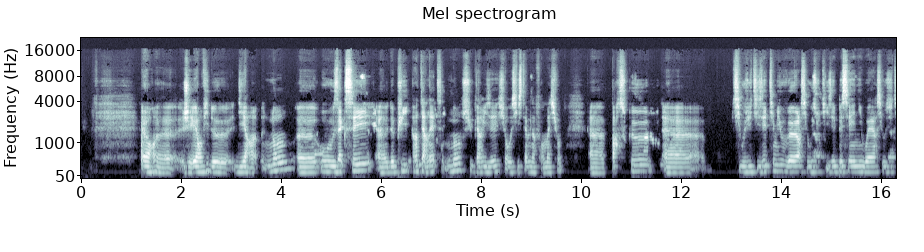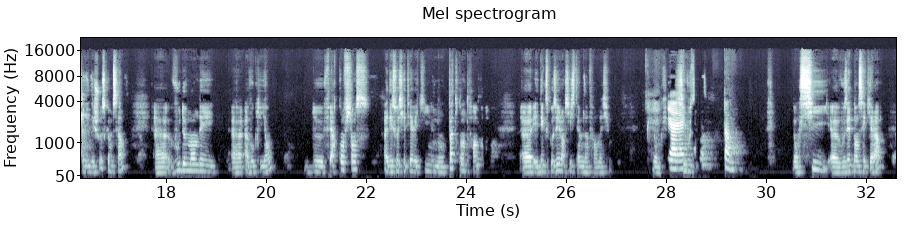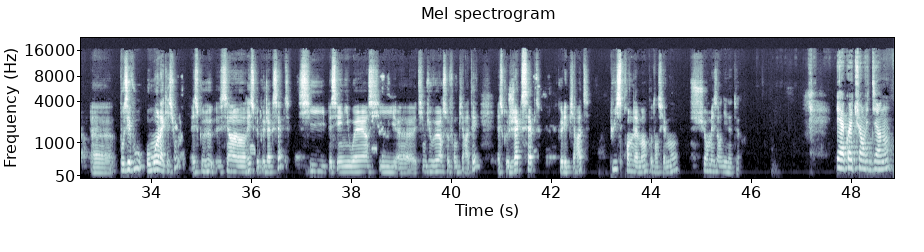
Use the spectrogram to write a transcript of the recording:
Alors, j'ai envie de dire non aux accès depuis Internet non supervisés sur vos systèmes d'information, parce que si vous utilisez TeamViewer, si vous utilisez PC Anywhere, si vous utilisez des choses comme ça, vous demandez à vos clients de faire confiance à des sociétés avec qui ils n'ont pas de contrat et d'exposer leur système d'information. Donc, si vous... Pardon. Donc, si vous êtes dans ces cas-là, posez-vous au moins la question est-ce que c'est un risque que j'accepte? Si PC Anywhere, si TeamViewer se font pirater Est-ce que j'accepte que les pirates puissent prendre la main potentiellement sur mes ordinateurs? Et à quoi tu as envie de dire non?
